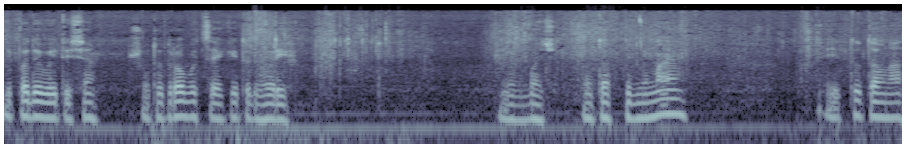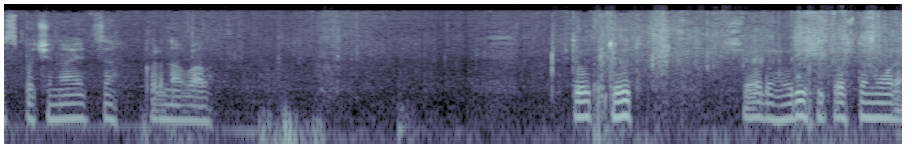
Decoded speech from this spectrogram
і подивитися, що тут робиться, який тут горіх. Як бачите, отак піднімаємо. І тут у нас починається карнавал. Тут, тут. Сюди горіхи просто море.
